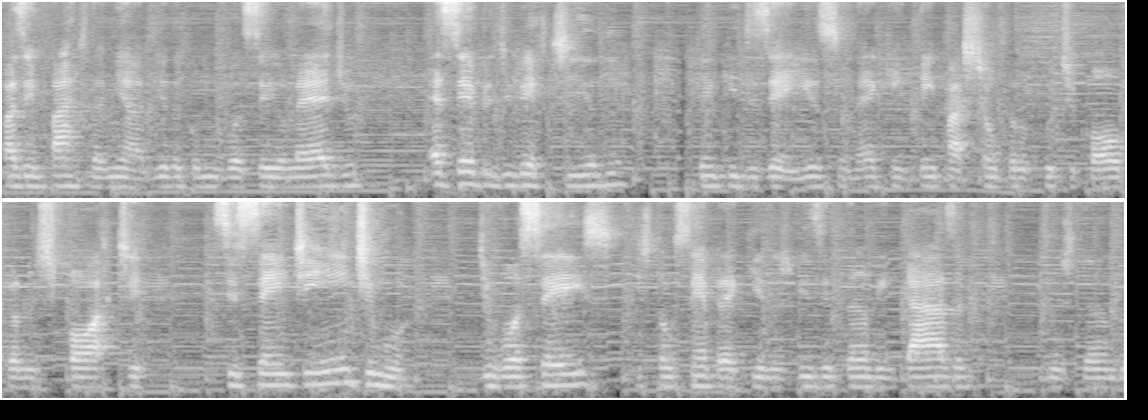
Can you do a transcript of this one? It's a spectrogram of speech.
fazem parte da minha vida, como você e o Lédio, é sempre divertido. Tenho que dizer isso, né? Quem tem paixão pelo futebol, pelo esporte, se sente íntimo de vocês, que estão sempre aqui nos visitando em casa, nos dando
